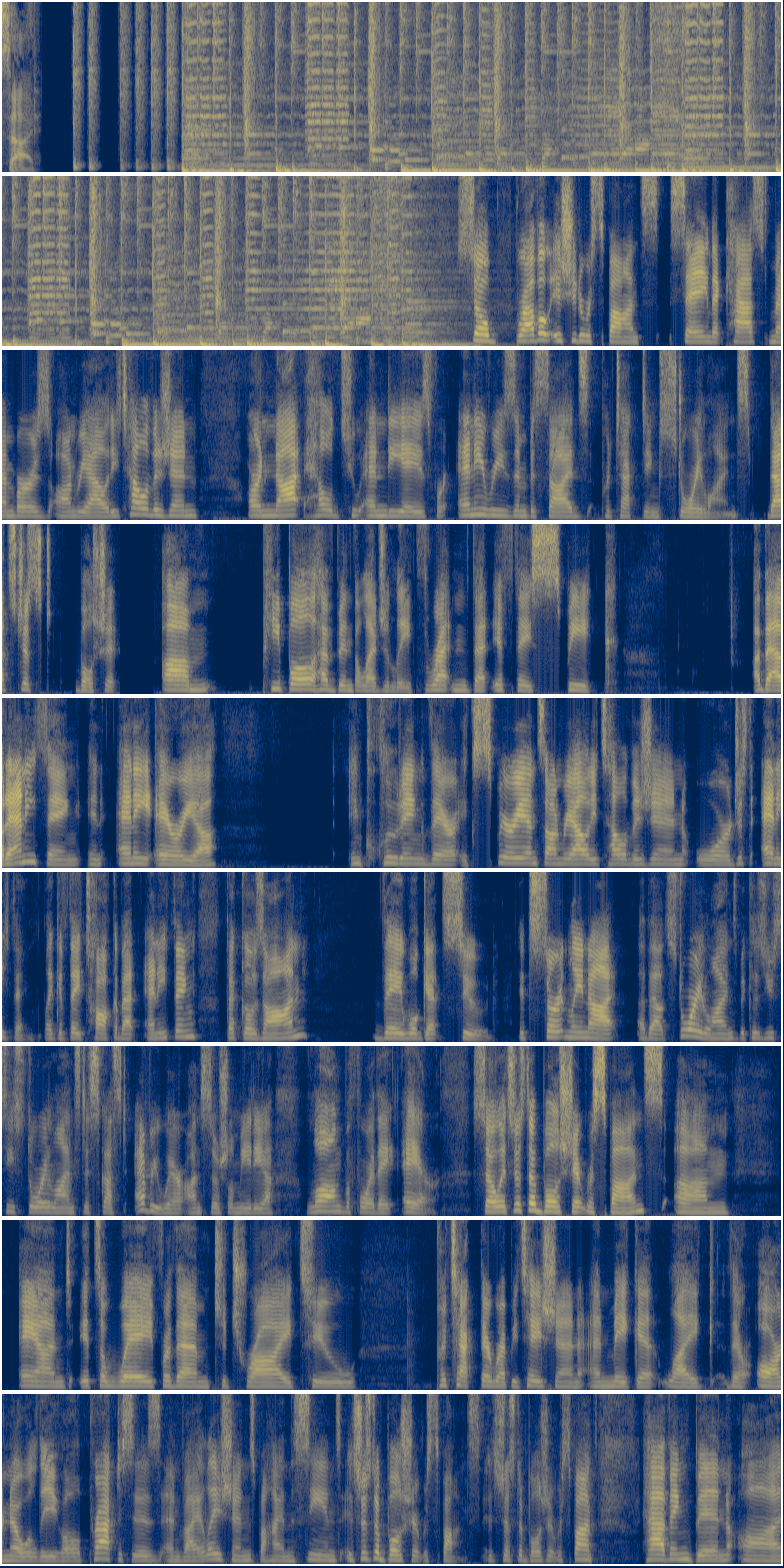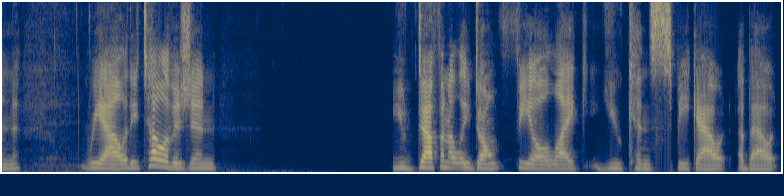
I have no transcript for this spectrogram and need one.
Side. So, Bravo issued a response saying that cast members on reality television are not held to NDAs for any reason besides protecting storylines. That's just bullshit. Um, people have been allegedly threatened that if they speak about anything in any area, including their experience on reality television or just anything, like if they talk about anything that goes on, they will get sued. It's certainly not about storylines because you see storylines discussed everywhere on social media long before they air. So it's just a bullshit response. Um, and it's a way for them to try to protect their reputation and make it like there are no illegal practices and violations behind the scenes. It's just a bullshit response. It's just a bullshit response. Having been on reality television, you definitely don't feel like you can speak out about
